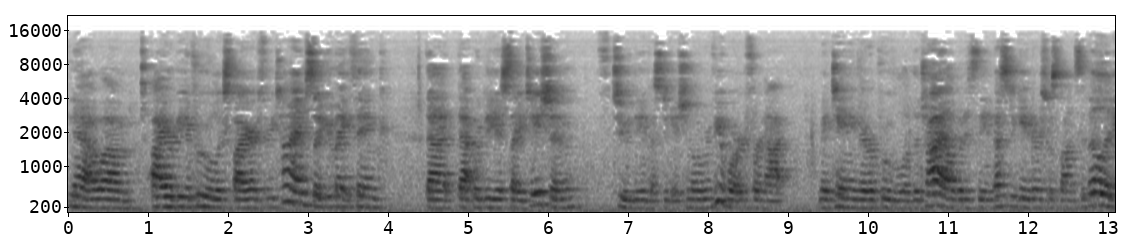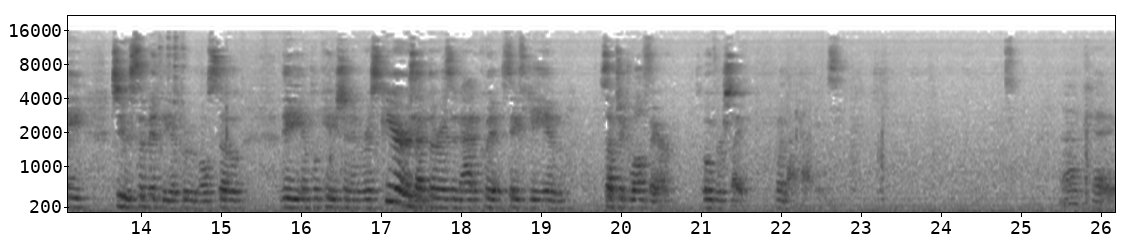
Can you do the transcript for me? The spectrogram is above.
Now, um, IRB approval expired three times, so you might think that that would be a citation to the Investigational Review Board for not maintaining their approval of the trial, but it's the investigator's responsibility to submit the approval. So the implication and risk here is that there is inadequate safety and subject welfare oversight when that happens. Okay,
